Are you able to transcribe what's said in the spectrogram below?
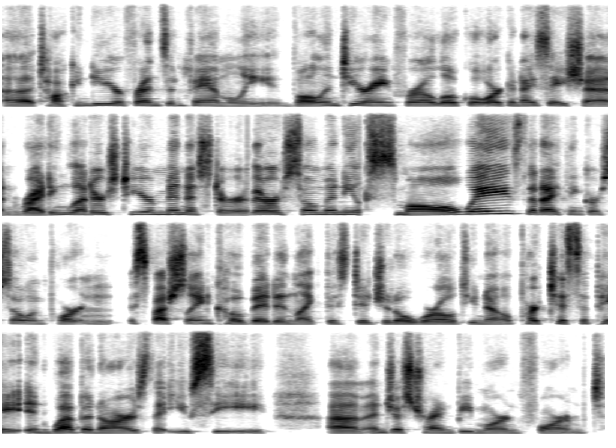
uh, talking to your friends and family, volunteering for a local organization, writing letters to your minister. There are so many like, small ways that I think are so important, especially in COVID and like this digital world. You know, participate in webinars that you see um, and just try and be more informed.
